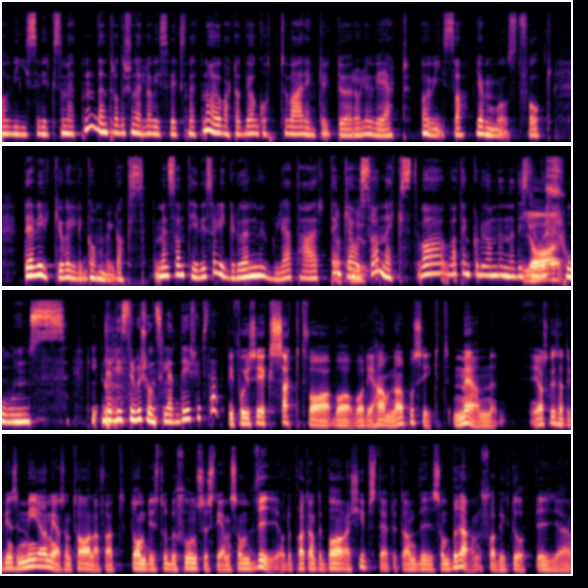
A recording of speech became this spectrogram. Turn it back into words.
avisvirksomheten, den tradisjonelle avisvirksomheten, har jo vært at vi har gått til hver enkelt dør og levert avisa hjemme hos folk. Det virker jo veldig gammeldags. Men samtidig så ligger det jo en mulighet her, tenker Absolut. jeg også. Next. Hva, hva, tenker du om denne distributions, ja. det distributionsleddet i Schibsted? Vi får ju se exakt var, var, var det hamnar på sikt. Men jag skulle säga att det finns mer och mer som talar för att de distributionssystem som vi, och då pratar jag inte bara Schibsted utan vi som bransch har byggt upp i, eh,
